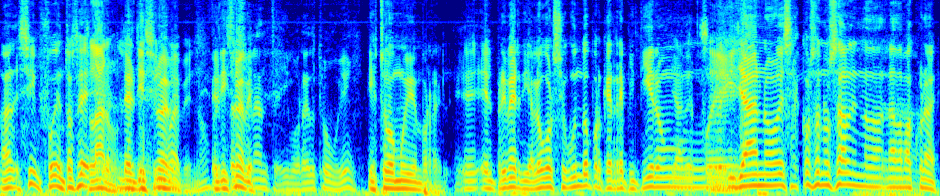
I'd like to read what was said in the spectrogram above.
Ah, sí, fue entonces Claro, el del 19, 19, ¿no? el 19. Impresionante, y Borrell estuvo muy bien. Y estuvo muy bien Borrell. Eh, El primer día, luego el segundo porque repitieron Ya después- y ya no esas cosas no salen nada, nada más que una vez.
